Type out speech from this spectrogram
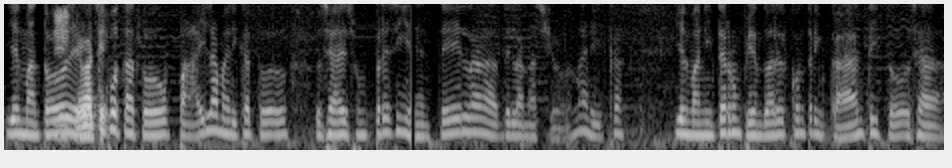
Y el man todo El de déspota, todo paila, marica, todo. O sea, es un presidente de la, de la nación, marica. Y el man interrumpiendo al contrincante y todo, o sea,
